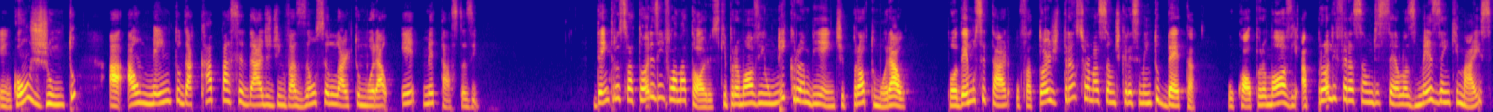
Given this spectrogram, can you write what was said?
Em conjunto, há aumento da capacidade de invasão celular tumoral e metástase. Dentre os fatores inflamatórios que promovem um microambiente pró-tumoral, podemos citar o fator de transformação de crescimento beta, o qual promove a proliferação de células mesenquimais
